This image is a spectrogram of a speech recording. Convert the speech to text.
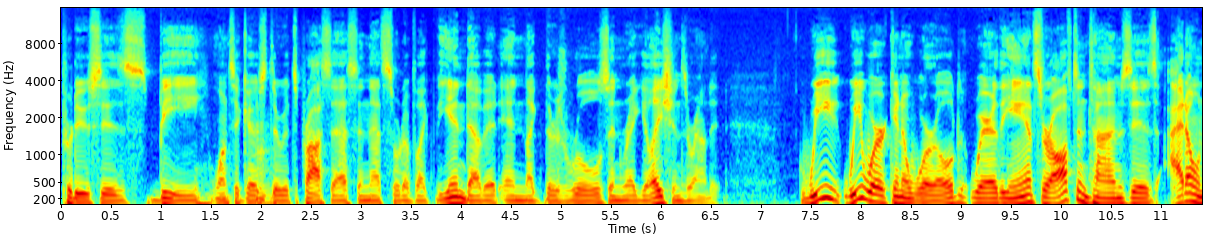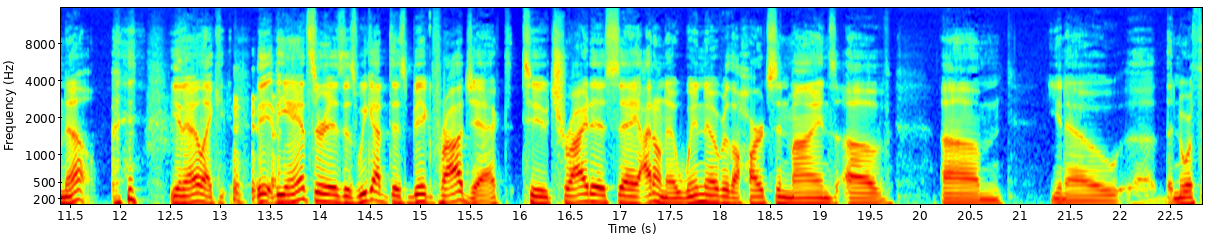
produces B once it goes mm-hmm. through its process, and that's sort of like the end of it. And like there's rules and regulations around it. We we work in a world where the answer oftentimes is I don't know. you know, like the, the answer is is we got this big project to try to say I don't know win over the hearts and minds of. Um, you know uh, the North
